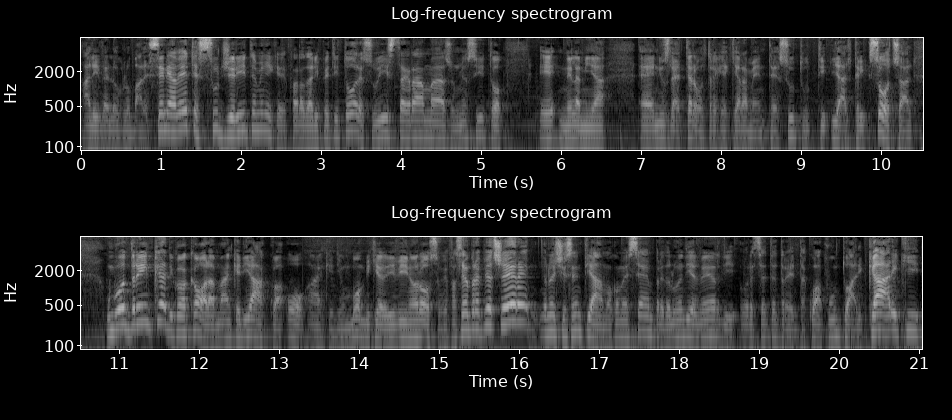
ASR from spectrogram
a livello globale. Se ne avete, suggeritemeli che farò da ripetitore su Instagram, sul mio sito e nella mia eh, newsletter, oltre che chiaramente su tutti gli altri social. Un buon drink di Coca-Cola, ma anche di acqua o anche di un buon bicchiere di vino rosso che fa sempre piacere. Noi ci sentiamo come sempre da lunedì al venerdì, ore 7.30, qua puntuali, carichi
